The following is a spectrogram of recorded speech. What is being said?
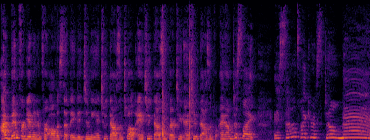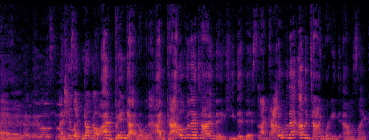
I've been forgiving them for all the stuff they did to me in 2012 and 2013 and 2004. And I'm just like, it sounds like you're still mad. And she's like, no, no, I've been gotten over that. I got over that time that he did this, and I got over that other time where he. I was like,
